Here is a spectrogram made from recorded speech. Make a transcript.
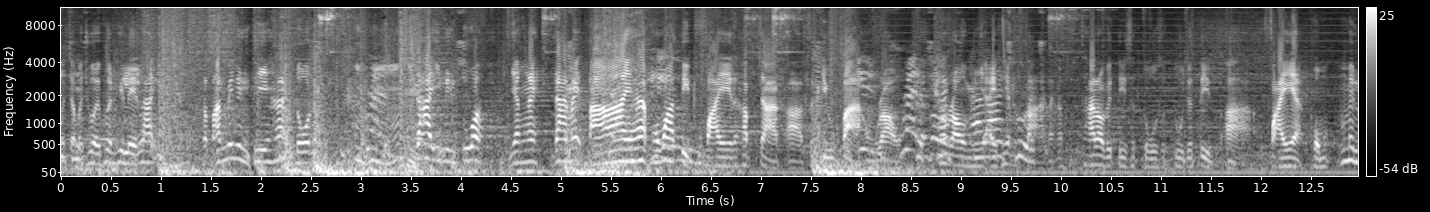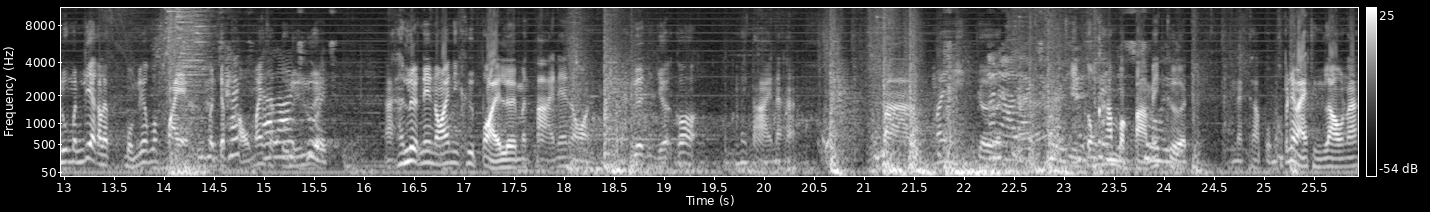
มันจะ defeated. มาช่วยเพื่อนที่เลนล่างอีกสตันไปหนึ่งทีฮะโดนอื้อหือได้อีกหนึ่งตัวยังไงได้ไหมตายฮะเพราะว่าติดไฟนะครับจากอ่าสกิลป่าของเรา ถ้าเรามีไอเทมป่านะครับถ้าเราไปตีศัตรูศัตรูจะติดอ่าไฟอะผมไม่รู้มันเรียกอะไรผมเรียกว่าไฟอะคือมันจะเผาไหม้ศัตรูเรื่อยๆอะถ้าเลือดน้อยๆนี่คือปล่อยเลยมันตายแน่นอน เลือดเยอะก็ไม่ตายนะฮะป่าไม่เกิดทีมตรงข้ามบอกป่าไม่เกิดนะครับผมไม่ได้หมายถึงเรานะ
